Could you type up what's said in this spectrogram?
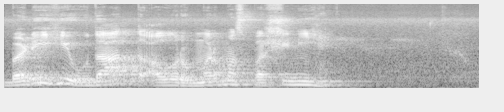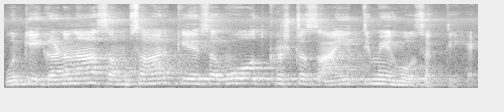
बड़ी ही उदात्त और मर्मस्पर्शिनी है। उनकी गणना संसार के सर्वोत्कृष्ट साहित्य में हो सकती है।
